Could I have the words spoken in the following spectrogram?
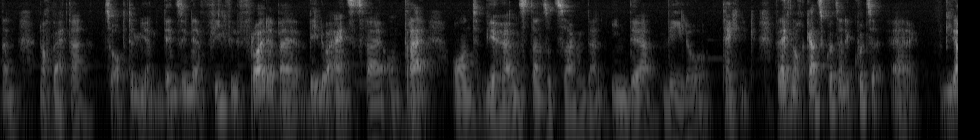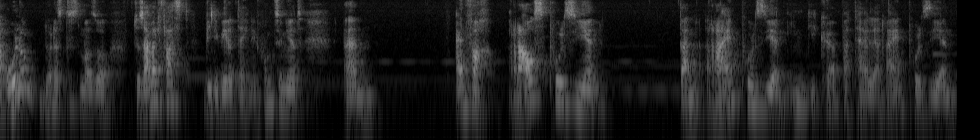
dann noch weiter zu optimieren. In dem Sinne viel, viel Freude bei Velo 1, 2 und 3 und wir hören uns dann sozusagen dann in der Velo-Technik. Vielleicht noch ganz kurz eine kurze äh, Wiederholung, nur dass du es mal so zusammenfasst, wie die Velotechnik funktioniert. Ähm, einfach rauspulsieren, dann reinpulsieren, in die Körperteile reinpulsieren,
